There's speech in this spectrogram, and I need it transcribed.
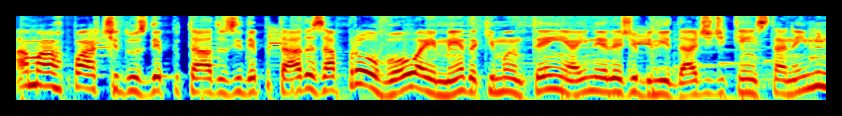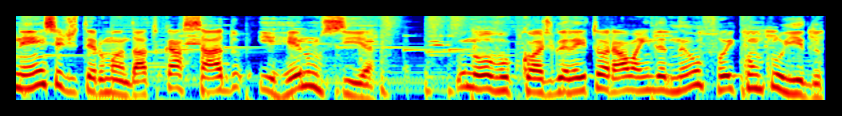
A maior parte dos deputados e deputadas aprovou a emenda que mantém a inelegibilidade de quem está na iminência de ter o mandato cassado e renuncia. O novo Código Eleitoral ainda não foi concluído.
